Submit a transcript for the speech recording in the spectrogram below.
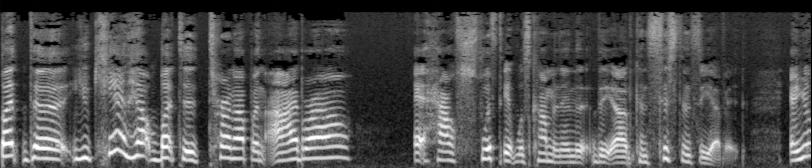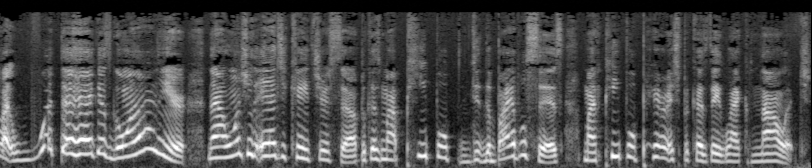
But the you can't help but to turn up an eyebrow at how swift it was coming and the, the uh, consistency of it. And you're like, what the heck is going on here? Now, I want you to educate yourself because my people, the Bible says, my people perish because they lack knowledge.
